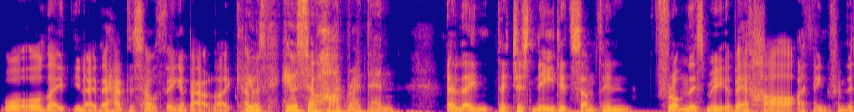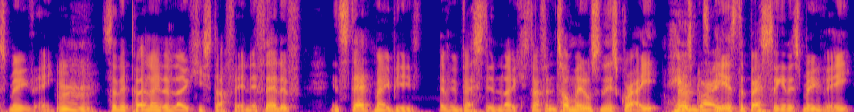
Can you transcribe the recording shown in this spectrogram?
or, or they, you know, they had this whole thing about like He was of, he was so hard right then. And they they just needed something from this movie, a bit of heart, I think, from this movie. Mm. So they put a load of Loki stuff in. If they'd have instead maybe have invested in Loki stuff, and Tom Hiddleston is great. He is great. He is the best thing in this movie.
